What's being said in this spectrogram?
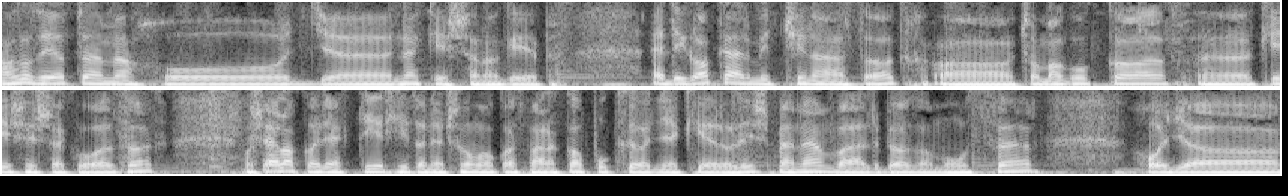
Az az értelme, hogy eh, ne késsen a gép. Eddig akármit csináltak a csomagokkal, eh, késések voltak, most el akarják térhítani a csomagokat már a kapu környékéről is, mert nem vált be az a módszer, hogy a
